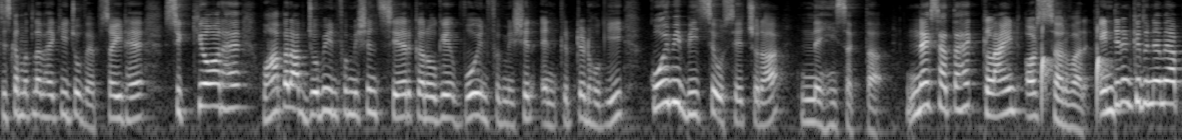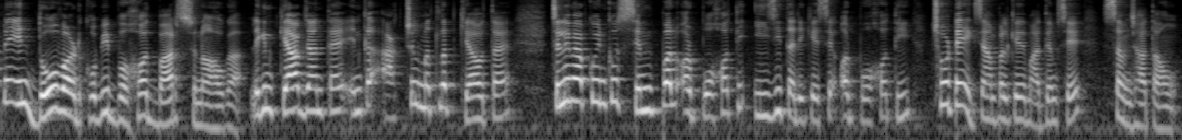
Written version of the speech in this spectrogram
जिसका मतलब है कि जो वेबसाइट है सिक्योर है। वहाँ पर आप जो भी इंफॉर्मेशन शेयर करोगे, वो इन्फॉर्मेशन एनक्रिप्टेड होगी। कोई भी बीच से उसे चुरा नहीं सकता। नेक्स्ट आता है क्लाइंट और सर्वर इंटरनेट की दुनिया में आपने इन दो वर्ड को भी बहुत बार सुना होगा. लेकिन क्या आप जानते हैं, इनका एक्चुअल मतलब क्या होता है? चलिए मैं आपको इनको सिंपल और बहुत ही इजी तरीके से और बहुत ही छोटे एग्ज़ाम्पल के माध्यम से समझाता हूँ.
